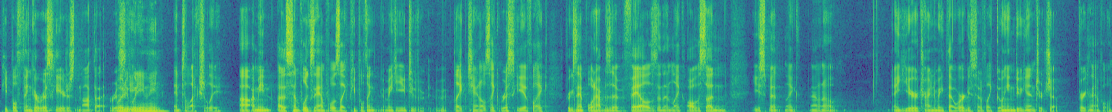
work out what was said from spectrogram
people think are risky are just not that risky. What do, what do you mean? intellectually? Uh, I mean, a simple example is like people think making YouTube like channels like risky. Of like, for example, what happens if it fails, and then like all of a sudden you spent like I don't know a year trying to make that work instead of like going and doing an internship, for example,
